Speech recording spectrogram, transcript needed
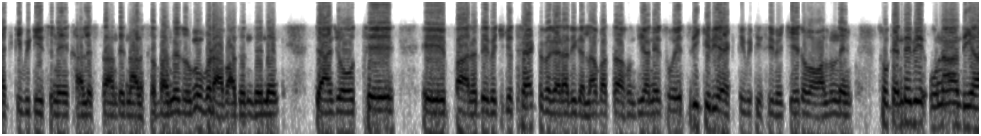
ਐਕਟੀਵਿਟੀਆਂ ਨੇ, ਖਾਲਿਸਤਾਨ ਦੇ ਨਾਲ ਸੰਬੰਧਿਤ, ਉਹਨੂੰ ਬੜਾਵਾ ਦਿੰਦੇ ਨੇ। ਜਾਂ ਜੋ ਉੱਥੇ ਇਹ ਭਾਰਤ ਦੇ ਵਿੱਚ ਜੋ ਥ੍ਰੈਟ ਵਗੈਰਾ ਦੀ ਗੱਲਾਂ ਬਾਤਾਂ ਹੁੰਦੀਆਂ ਨੇ, ਸੋ ਇਸ ਤਰੀਕੇ ਦੀ ਐਕਟੀਵਿਟੀਜ਼ ਦੇ ਵਿੱਚ ਇਨਵੋਲਵ ਨੇ। ਸੋ ਕਹਿੰਦੇ ਵੀ ਉਹਨਾਂ ਦੀਆਂ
